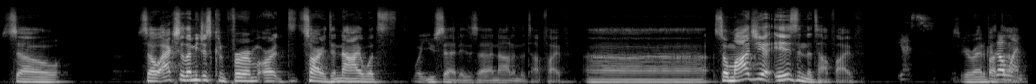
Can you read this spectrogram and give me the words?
So, so actually, let me just confirm or sorry, deny what's what you said is uh, not in the top five. Uh, so Magia is in the top five. Yes, So you're right I about got that. one.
